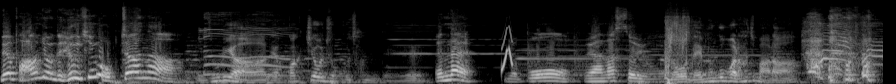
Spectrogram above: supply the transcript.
내가 방황제인데 형 힘 없잖아. 뭔 소리야. 내가 꽉 쥐어줬고 샀는데. 맨날 여보 왜 안 왔어요? 너 내부 고발 하지 마라.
